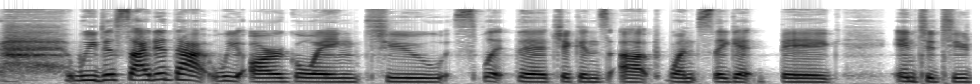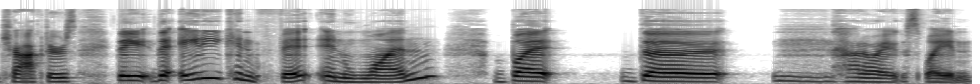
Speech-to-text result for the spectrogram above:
we decided that we are going to split the chickens up once they get big into two tractors. They the 80 can fit in one, but the how do I explain?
